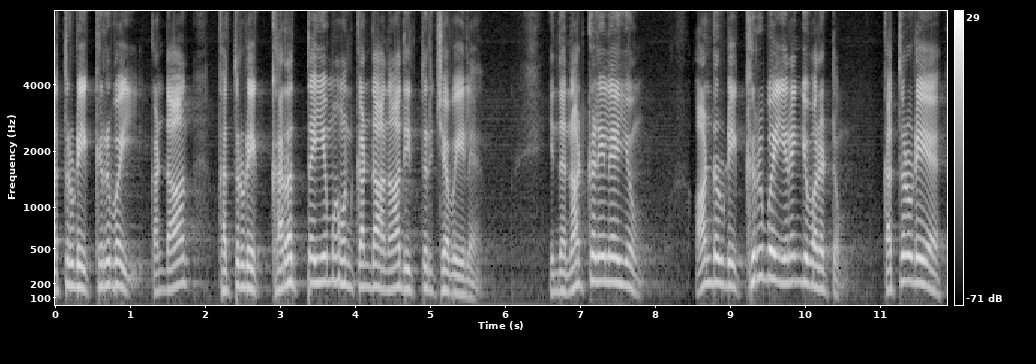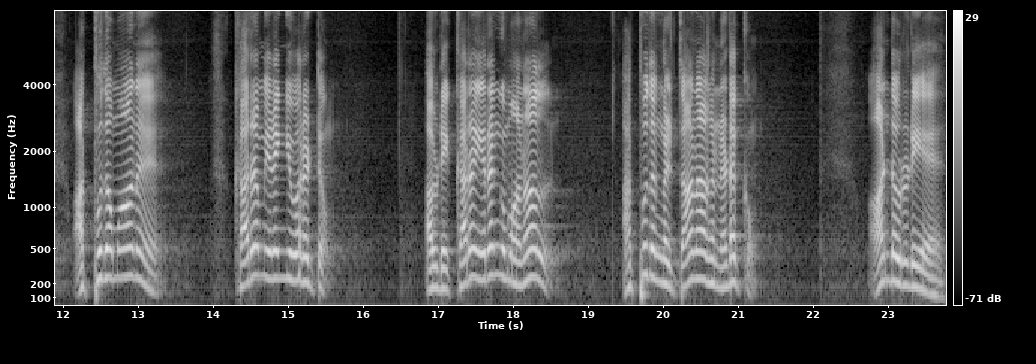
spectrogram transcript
கத்தருடைய கிருபை கண்டான் கத்தருடைய கரத்தையும் அவன் கண்டான் ஆதி திருச்சபையில். இந்த நாட்களிலேயும் ஆண்டருடைய கிருபை இறங்கி வரட்டும். கத்தருடைய அற்புதமான கரம் இறங்கி வரட்டும். அவருடைய கரம் இறங்குமானால் அற்புதங்கள் தானாக நடக்கும். ஆண்டவருடைய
